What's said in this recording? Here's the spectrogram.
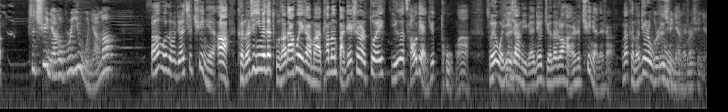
是去年吗？不是一五年吗？啊！我怎么觉得是去年啊？可能是因为在吐槽大会上吧，他们把这事儿作为一个槽点去吐嘛，所以我印象里边就觉得说好像是去年的事儿，那可能就是15不是去年，不是。去年。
